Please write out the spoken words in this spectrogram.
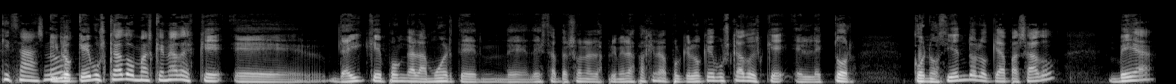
quizás, ¿no? Y lo que he buscado más que nada es que, eh, de ahí que ponga la muerte de, de esta persona en las primeras páginas, porque lo que he buscado es que el lector, conociendo lo que ha pasado, vea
